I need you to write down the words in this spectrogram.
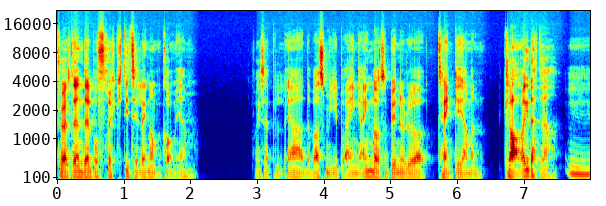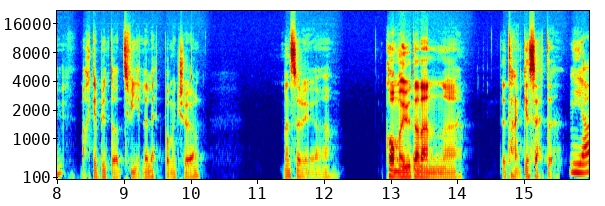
følte en del på frykt i tillegg når vi kom hjem. For eksempel, ja, det var så mye på en gang, da, så begynner du å tenke ja, men klarer jeg dette? Mm. Merker jeg begynte å tvile litt på meg sjøl. Men så er det ja, komme ut av den, eh, det tankesettet. Ja,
